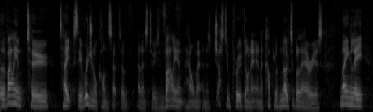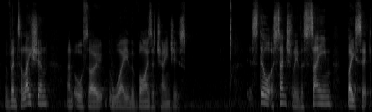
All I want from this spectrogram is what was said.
So the Valiant 2 takes the original concept of LS2's Valiant helmet and has just improved on it in a couple of notable areas, mainly the ventilation and also the way the visor changes. It's still essentially the same basic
